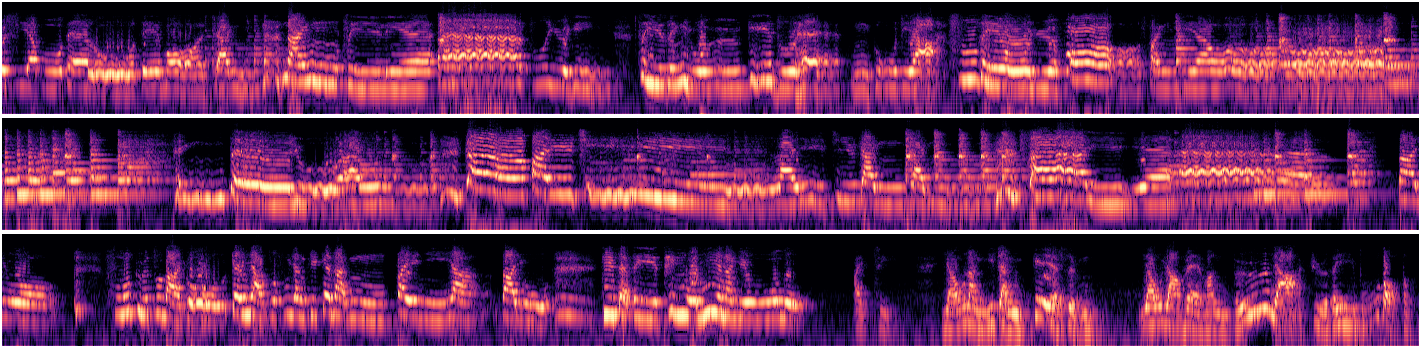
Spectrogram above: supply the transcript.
媳妇在路在毛巾难追恋，只愿意。谁人愿意给自害？国家死在我与佛生交，听得哟，个白起来举干干三爷，大哟。富贵子那个，跟伢子抚养给个人百年呀，大哟，记得得听我年人的话么？哎这要让一将改生，要呀外门半夜绝对不到动，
